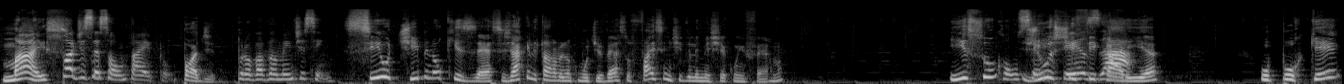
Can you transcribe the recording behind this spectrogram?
Mas, Pode ser só um typo? pode. Provavelmente sim. Se o Tibnall quisesse, já que ele tá trabalhando com o multiverso, faz sentido ele mexer com o inferno. Isso Com justificaria o porquê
